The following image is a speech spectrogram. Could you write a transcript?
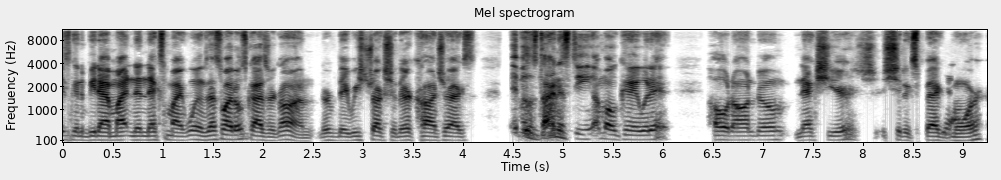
is going to be that Mike, the next Mike Williams. That's why those guys are gone. They're, they restructure their contracts. If it was dynasty, I'm okay with it. Hold on to him next year. Sh- should expect Yeah. more.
